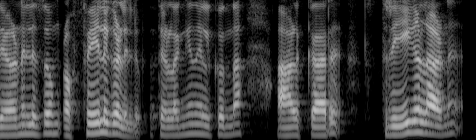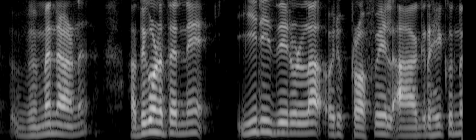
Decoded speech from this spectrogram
ജേർണലിസം പ്രൊഫൈലുകളിലും തിളങ്ങി നിൽക്കുന്ന ആൾക്കാർ സ്ത്രീകളാണ് വിമനാണ് അതുകൊണ്ട് തന്നെ ഈ രീതിയിലുള്ള ഒരു പ്രൊഫൈൽ ആഗ്രഹിക്കുന്ന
